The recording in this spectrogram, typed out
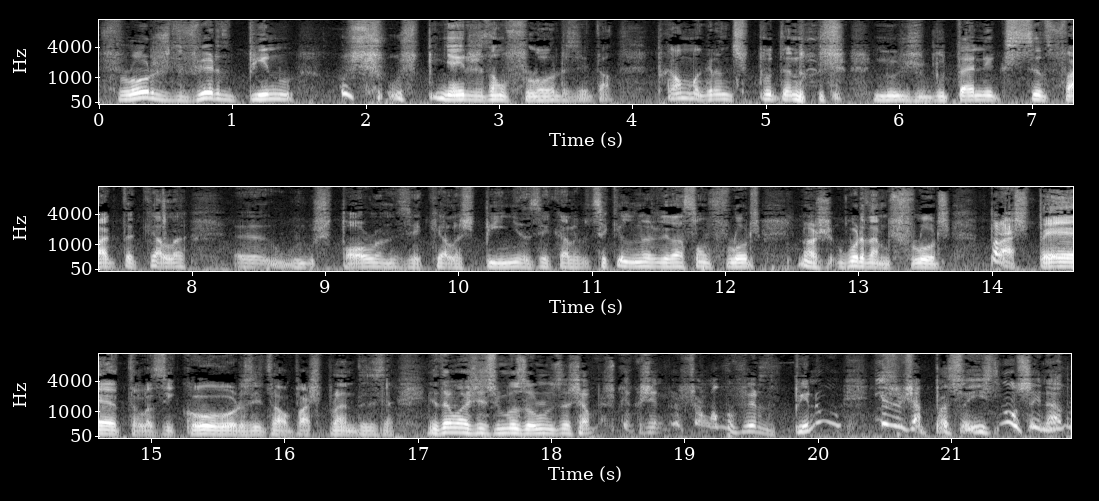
flores de verde pino, os, os, pinheiros dão flores e tal. Porque há uma grande disputa nos, nos botânicos se de facto aquela, uh, os pólenes e aquelas pinhas e aquela, se aquilo na realidade são flores, nós guardamos flores para as pétalas e cores e tal, para as plantas. Então às vezes os meus alunos achavam, mas o que é que a gente fala do verde pino? Isso já passa isso, não sei nada,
